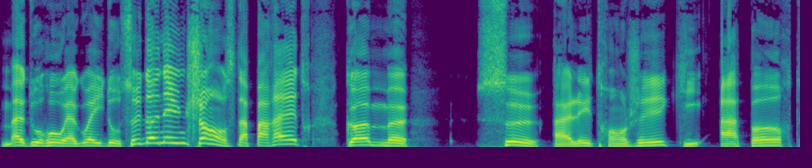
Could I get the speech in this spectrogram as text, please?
Maduro et à Guaido, se donner une chance d'apparaître comme euh, ceux à l'étranger qui apportent,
